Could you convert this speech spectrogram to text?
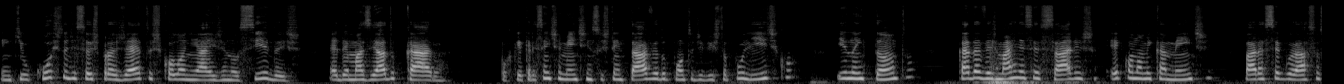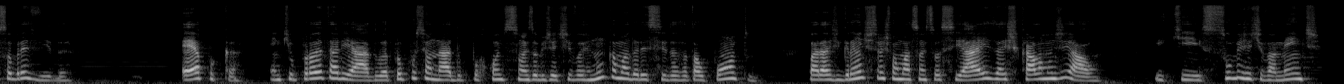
em que o custo de seus projetos coloniais genocidas é demasiado caro porque crescentemente insustentável do ponto de vista político e, no entanto, cada vez mais necessários economicamente para assegurar sua sobrevida. Época em que o proletariado é propulsionado por condições objetivas nunca amadurecidas a tal ponto para as grandes transformações sociais à escala mundial, e que, subjetivamente,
